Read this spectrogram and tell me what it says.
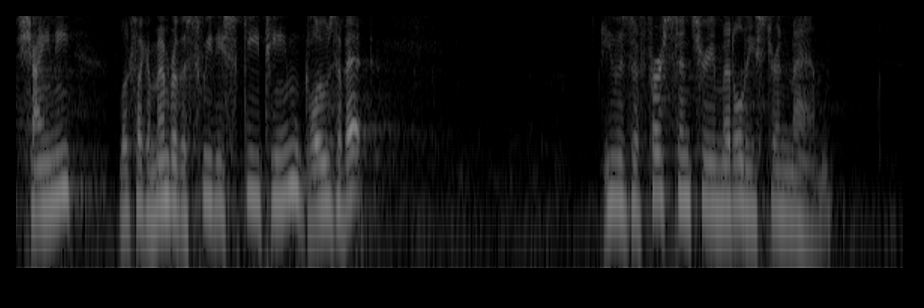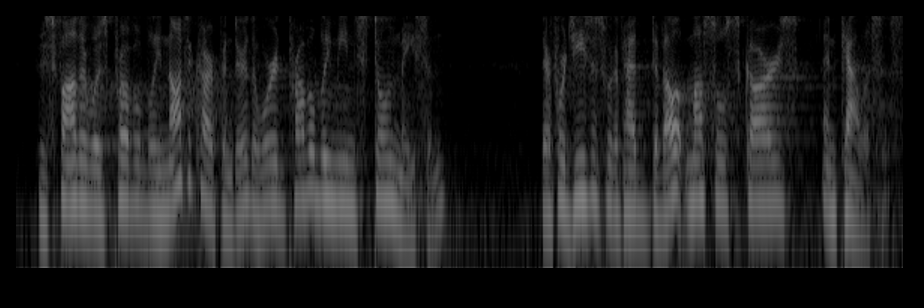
shiny, looks like a member of the Swedish ski team, glows a bit. He was a first century Middle Eastern man whose father was probably not a carpenter. The word probably means stonemason. Therefore, Jesus would have had developed muscles, scars, and calluses.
